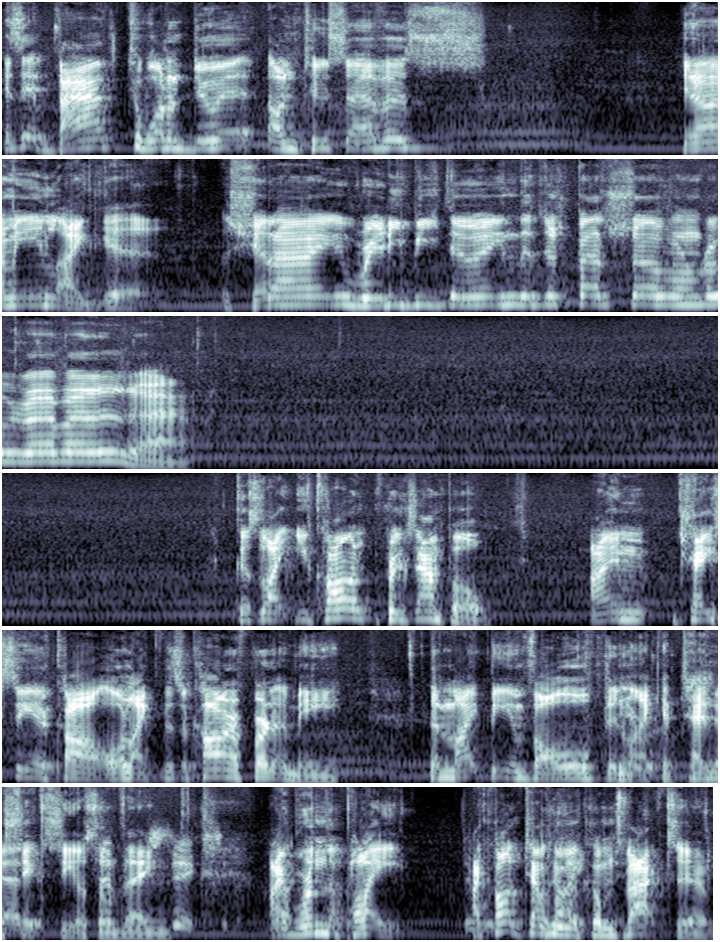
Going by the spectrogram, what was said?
Is it bad to want to do it on two servers? You know what I mean? Like, uh, should I really be doing the dispatch stuff on two servers? Uh, Because, like, you can't, for example, I'm chasing a car or like there's a car in front of me that might be involved in like a 1060 or something. 76 in the I run the plate. I can't tell who it comes back to.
